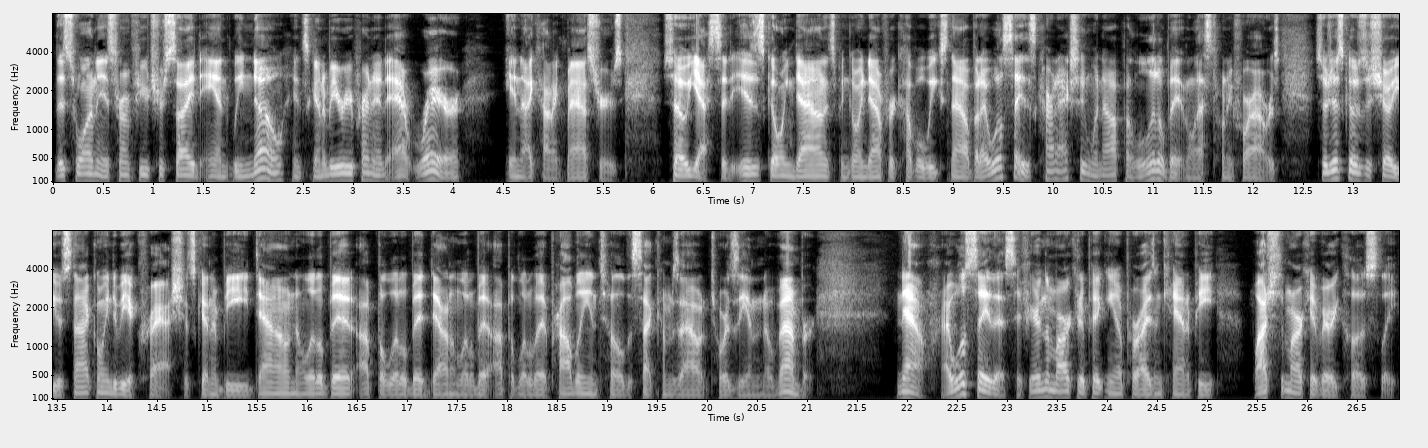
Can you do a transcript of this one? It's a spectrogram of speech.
This one is from Future Sight, and we know it's going to be reprinted at Rare in Iconic Masters. So yes, it is going down. It's been going down for a couple weeks now, but I will say this card actually went up a little bit in the last 24 hours. So it just goes to show you it's not going to be a crash. It's going to be down a little bit, up a little bit, down a little bit, up a little bit, probably until the set comes out towards the end of November. Now, I will say this, if you're in the market of picking up Horizon Canopy, watch the market very closely.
